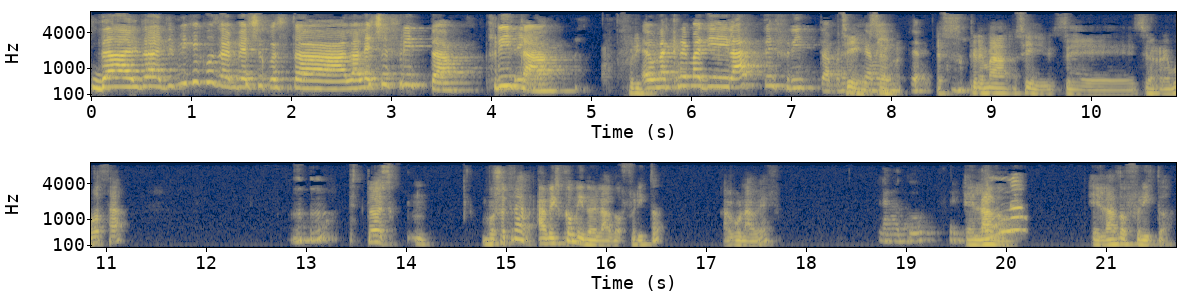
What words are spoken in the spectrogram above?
Dai, dai, dimmi che cos'è invece questa, la lecce fritta, fritta. Frita. È una crema di latte fritta praticamente. es crema, sí, se, se reboza. Mhm. Esto es. ¿Vosotras habéis comido helado frito alguna vez? Helado. Una? Helado frito.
